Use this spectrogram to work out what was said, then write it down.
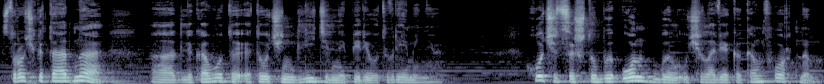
Строчка-то одна, а для кого-то это очень длительный период времени. Хочется, чтобы он был у человека комфортным.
